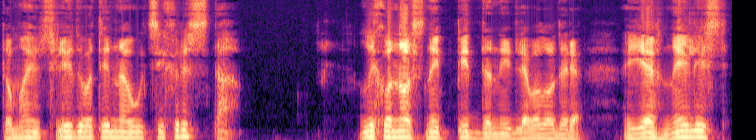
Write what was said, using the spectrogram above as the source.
то мають слідувати науці Христа. Лихоносний підданий для володаря є гнилість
